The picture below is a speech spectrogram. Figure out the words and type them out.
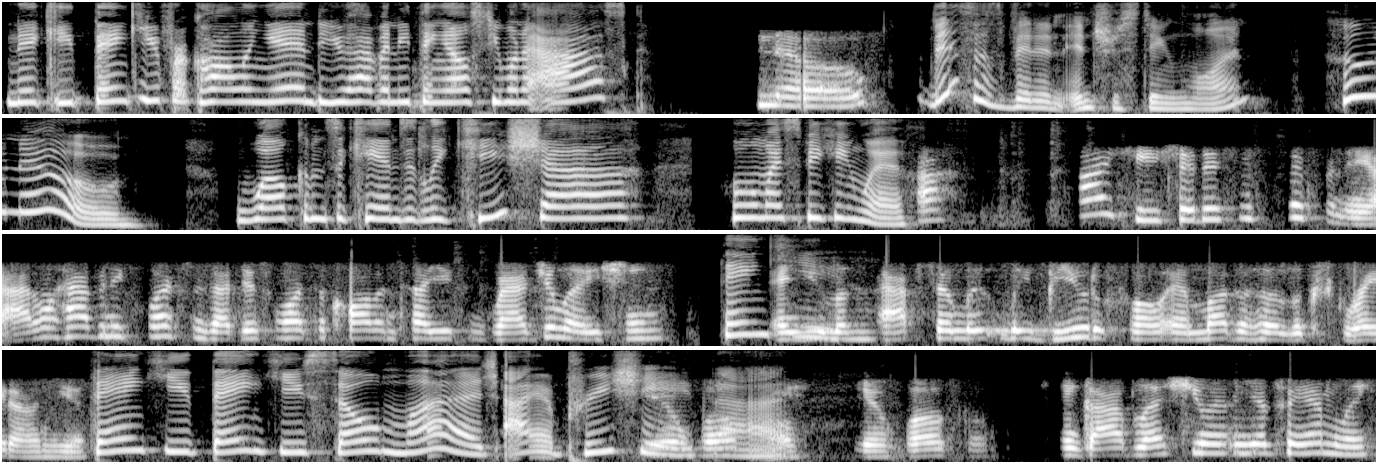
Nikki, thank you for calling in. Do you have anything else you want to ask? No. This has been an interesting one. Who knew? Welcome to Candidly Keisha. Who am I speaking with? Ah. Hi, Keisha. This is Tiffany. I don't have any questions. I just want to call and tell you congratulations. Thank And you And you. look absolutely beautiful, and motherhood looks great on you. Thank you. Thank you so much. I You're appreciate that. welcome. You're welcome. And God bless you and your family.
